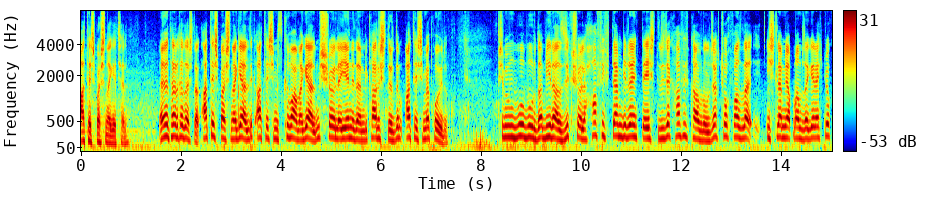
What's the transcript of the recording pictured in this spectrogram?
ateş başına geçelim. Evet arkadaşlar ateş başına geldik. Ateşimiz kıvama gelmiş. Şöyle yeniden bir karıştırdım. Ateşime koydum. Şimdi bu burada birazcık şöyle hafiften bir renk değiştirecek, hafif kavrulacak. Çok fazla işlem yapmamıza gerek yok.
